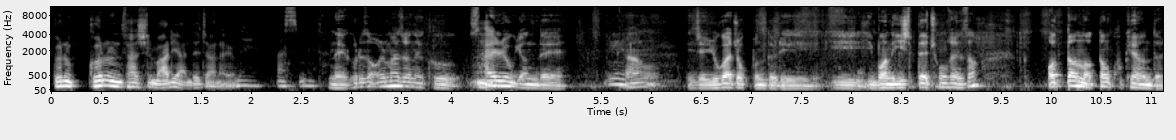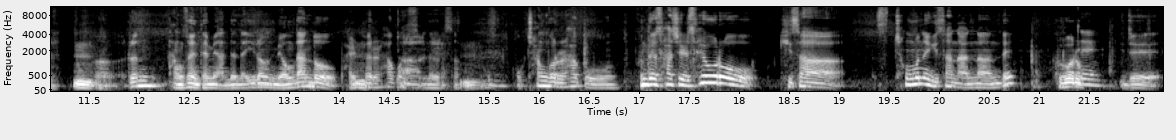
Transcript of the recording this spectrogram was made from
그는 그거는 사실 말이 안 되잖아요. 네, 맞습니다. 네, 그래서 얼마 전에 그 4.16 연대랑 예. 이제 유가족 분들이 이 이번에 20대 총선에서 어떤 어떤 국회의원들은 음. 당선이 되면 안 된다 이런 명단도 발표를 하고 아, 있습니다. 네. 그래서 꼭 참고를 하고. 근데 사실 세월호 기사 청문회 기사는 안 나왔는데 그거를 네. 이제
